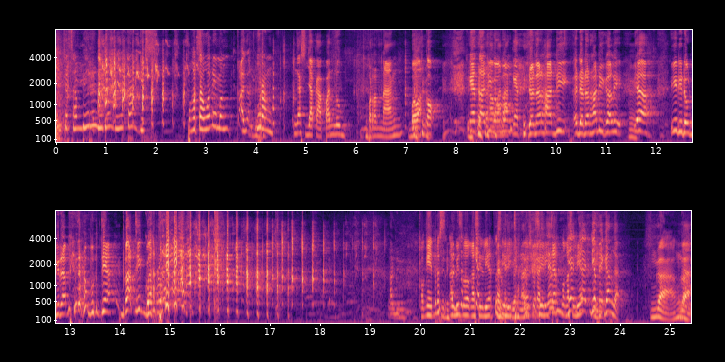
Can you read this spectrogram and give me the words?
Richard Sambera dia bilang bulu tangkis pengetahuannya emang agak kurang Enggak sejak kapan lu perenang bawa kok Kayak tadi Sama ngomong raket. Danar Hadi, eh, Danar Hadi kali. Ya, ini dong dirapin rambutnya. Batik goblok. Oke, terus abis lo kasih lihat tuh si Richard, Habis lu si kasih Richard lihat, lo kasih dia, lihat. dia, dia megang enggak? Enggak, enggak.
